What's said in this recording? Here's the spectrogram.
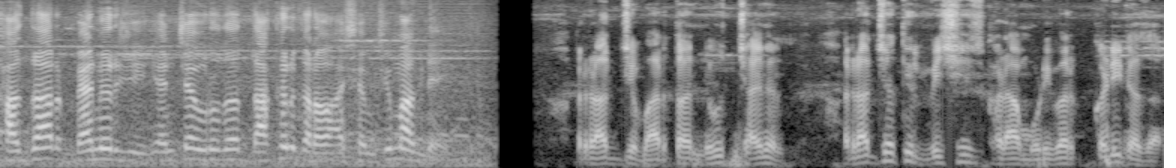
खासदार बॅनर्जी यांच्या विरोधात दाखल करावा अशी आमची मागणी आहे. राज्य वार्ता न्यूज चॅनल राज्यातील विशेष घडामोडीवर कडी नजर.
